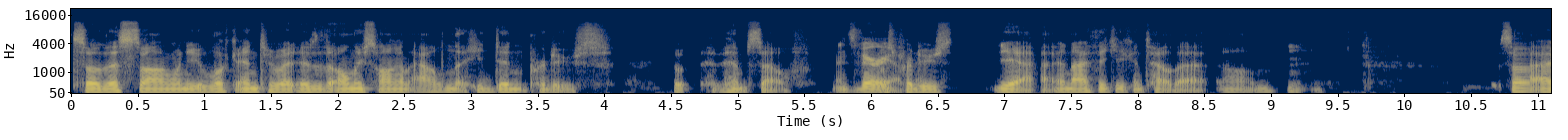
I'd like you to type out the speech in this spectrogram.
so this song, when you look into it, is the only song on the album that he didn't produce uh, himself. And it's very was produced yeah and i think you can tell that um Mhm. so i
